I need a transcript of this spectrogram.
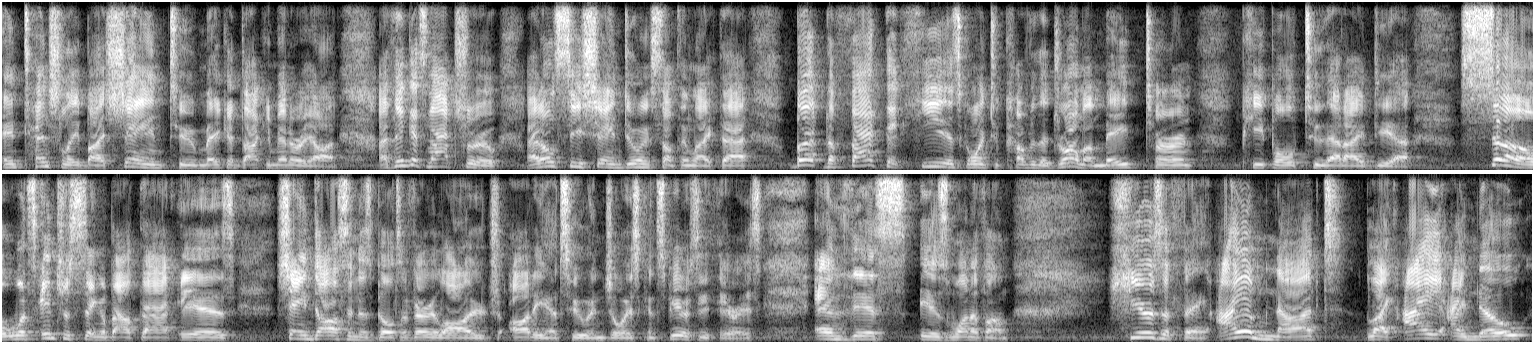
intentionally by Shane to make a documentary on. I think it's not true. I don't see Shane doing something like that, but the fact that he is going to cover the drama may turn people to that idea. So what's interesting about that is Shane Dawson has built a very large audience who enjoys conspiracy theories, and this is one of them. Here's the thing, I am not, like I, I know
